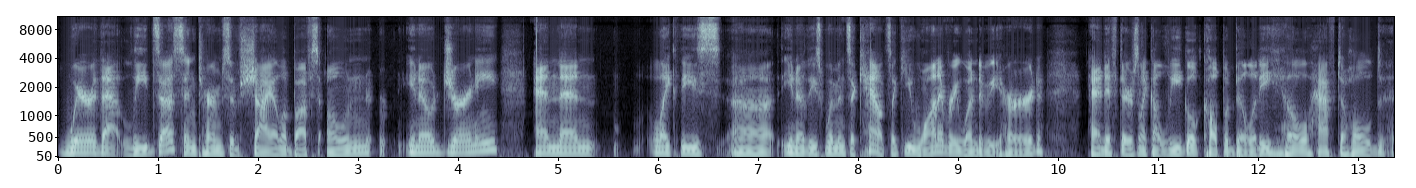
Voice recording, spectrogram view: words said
where that leads us in terms of Shia LaBeouf's own, you know, journey, and then like these, uh, you know, these women's accounts. Like you want everyone to be heard, and if there's like a legal culpability, he'll have to hold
